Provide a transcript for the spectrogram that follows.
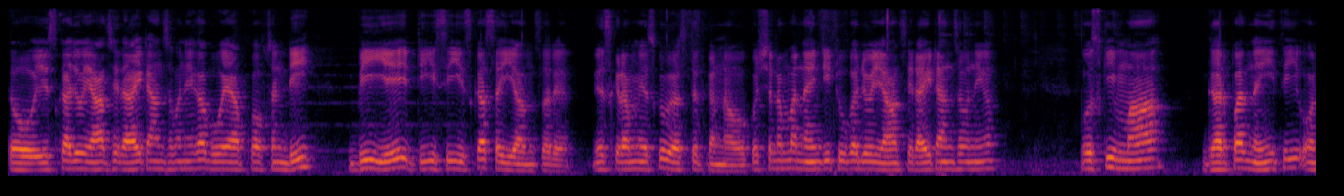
तो इसका जो यहाँ से राइट आंसर बनेगा, वो है आपका option D B A D C इसका सही आंसर है। इस क्रम में इसको व्यवस्थित करना होगा। क्वेश्चन नंबर नाइन्टी टू का जो यहाँ से राइट आंसर बनेगा, उसकी माँ घर पर नहीं थी और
